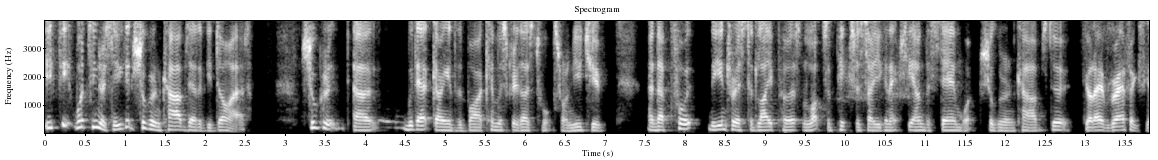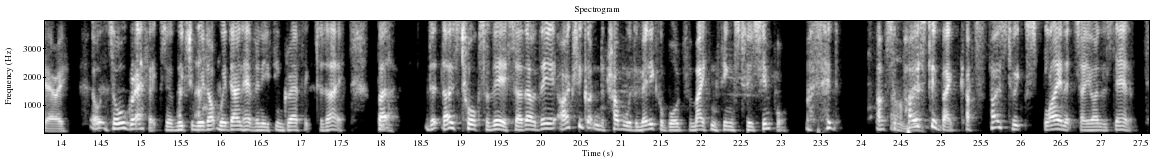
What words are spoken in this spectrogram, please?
if you, what's interesting, you get sugar and carbs out of your diet. Sugar, uh, without going into the biochemistry, those talks are on YouTube. And they put the interested layperson lots of pictures so you can actually understand what sugar and carbs do. Got to have graphics, Gary. Oh, it's all graphics, which we don't we don't have anything graphic today. But th- those talks are there. So they were there. I actually got into trouble with the medical board for making things too simple. I said, I'm oh, supposed oh, to make, I'm supposed to explain it so you understand it.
